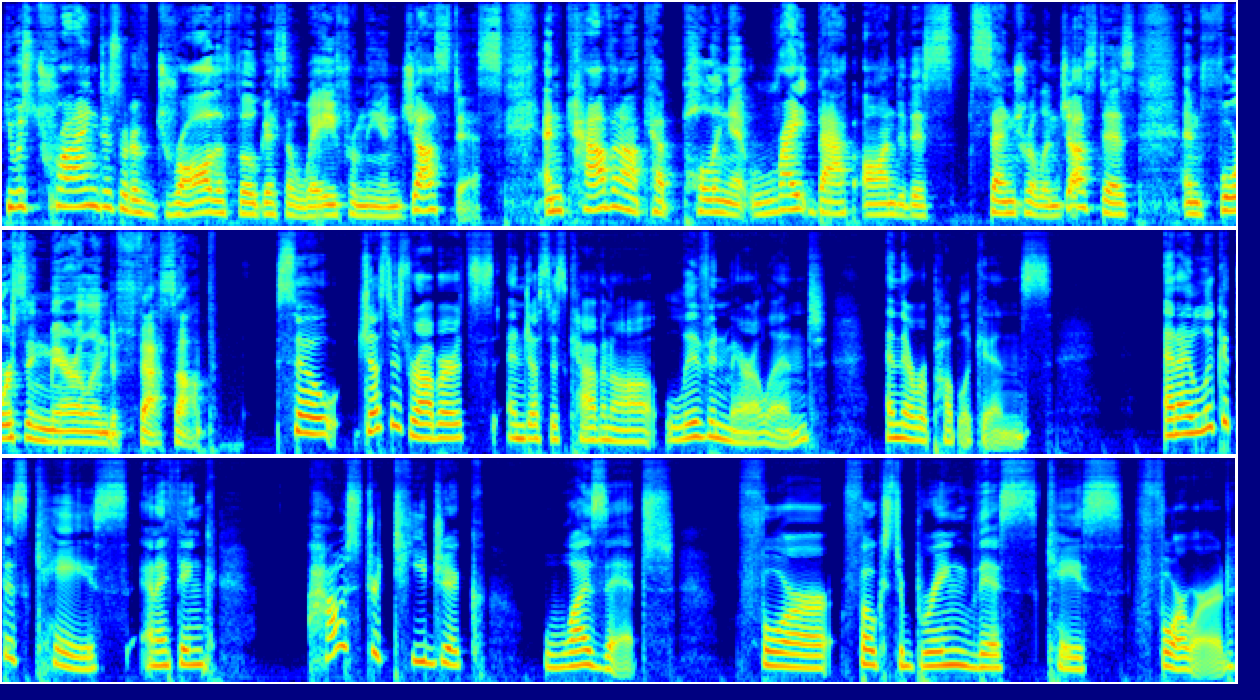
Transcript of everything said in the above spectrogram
He was trying to sort of draw the focus away from the injustice. And Kavanaugh kept pulling it right back onto this central injustice and forcing Maryland to fess up. So, Justice Roberts and Justice Kavanaugh live in Maryland and they're Republicans. And I look at this case and I think, how strategic was it for folks to bring this case forward.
